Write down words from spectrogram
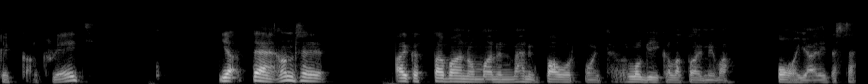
klikkaan Create. Ja tämä on se aika tavanomainen, vähän niin kuin PowerPoint-logiikalla toimiva pohja, eli tässä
